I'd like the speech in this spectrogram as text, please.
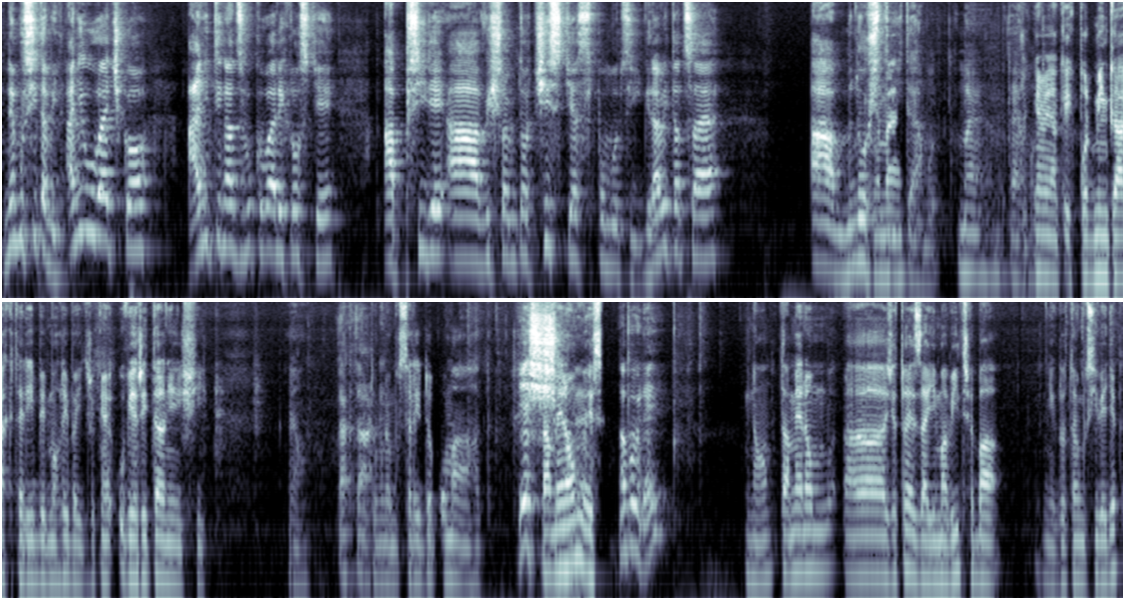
nemusí tam být ani UV, ani ty nadzvukové rychlosti a přijde a vyšlo mi to čistě s pomocí gravitace a množství řekněme, té hmoty. Řekněme v nějakých podmínkách, které by mohly být, řekněme, uvěřitelnější. Jo. Tak, tak. Tomu nemuseli dopomáhat. Ještě. tam jenom, je... no povídej. No, tam jenom, uh, že to je zajímavý, třeba někdo to musí vědět,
